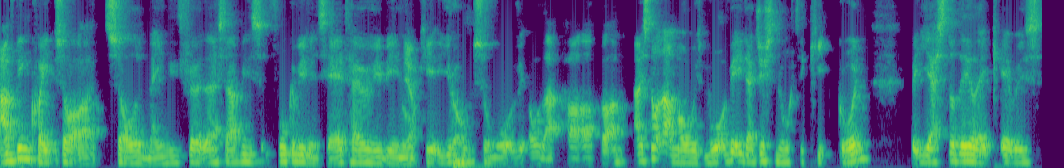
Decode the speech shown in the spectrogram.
I've been quite sort of solid minded throughout this. I've been folk have even said, "How have you been? Okay, you're always so motivated, all that part of." But I'm, it's not that I'm always motivated. I just know to keep going. But yesterday, like it was,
